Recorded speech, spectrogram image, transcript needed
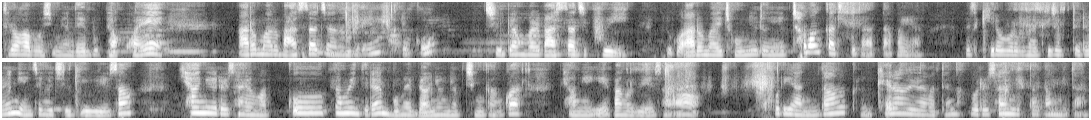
들어가 보시면 내부 벽화에 아로마로 마사지하는 그림 그리고 질병별 마사지 부위 그리고 아로마의 종류 등의 처방까지도 나왔다고 해요. 그래서 기록으로 보면 귀족들은 인생을 즐기기 위해서 향유를 사용했고 평민들은 몸의 면역력 증강과 병의 예방을 위해서 코리안더 그리고 캐러멜 같은 허브를 사용했다고 합니다.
